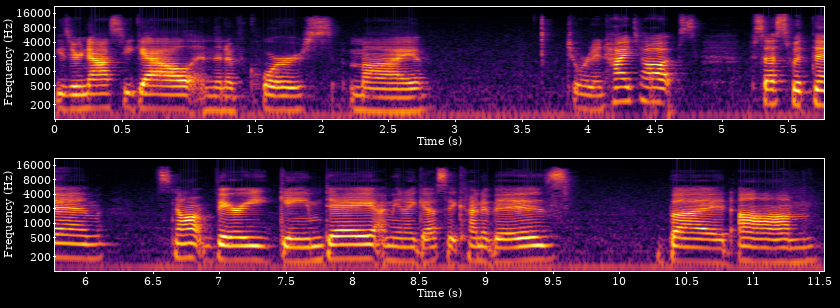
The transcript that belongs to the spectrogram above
These are Nasty Gal and then of course my Jordan high tops. Obsessed with them. It's not very game day. I mean, I guess it kind of is, but um,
